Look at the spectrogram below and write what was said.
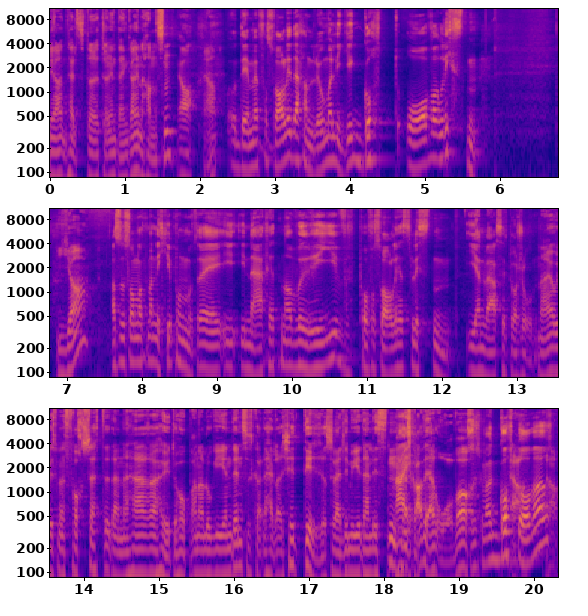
Ja, Helsedirektøren den gangen, Hansen. Ja. Ja. Og det med forsvarlig, det handler jo om å ligge godt over listen. Ja, Altså sånn at man ikke på en måte er i, i nærheten av riv på forsvarlighetslisten i enhver situasjon. Nei, og Hvis vi fortsetter denne her høydehopp-analogien din, så skal det heller ikke dirre så veldig mye i den listen. Nei. Det skal være over. Det skal være godt Ja, over. ja.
